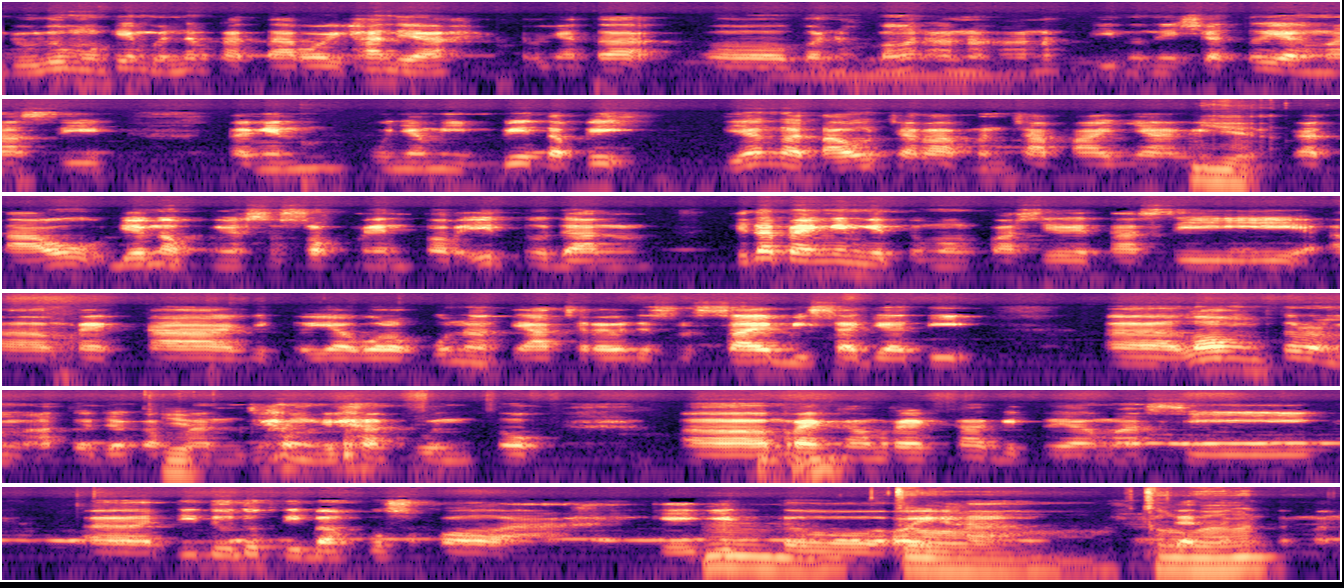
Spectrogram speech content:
dulu mungkin benar kata Royhan ya ternyata uh, banyak banget anak-anak di Indonesia tuh yang masih pengen punya mimpi tapi dia nggak tahu cara mencapainya gitu. Yeah. nggak tahu dia nggak punya sosok mentor itu dan kita pengen gitu memfasilitasi uh, mereka gitu ya walaupun nanti acara udah selesai bisa jadi uh, long term atau jangka yeah. panjang ya untuk mereka-mereka uh, gitu ya masih uh, diduduk di bangku sekolah. Kayak hmm, gitu betul. Banget. teman -teman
